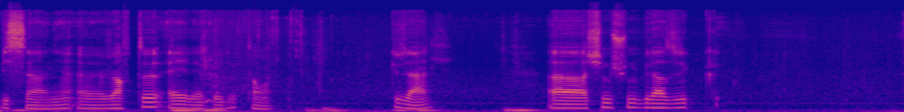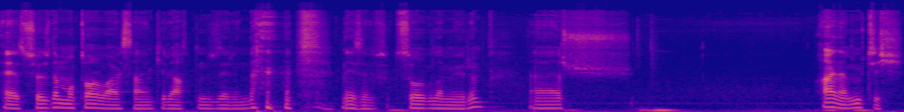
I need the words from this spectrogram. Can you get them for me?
bir saniye. Ee, raftı E ile yapıyorduk. Tamam. Güzel. Aa, şimdi şunu birazcık Evet sözde motor var sanki raftın üzerinde. Neyse sorgulamıyorum. Ee, Aynen müthiş.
